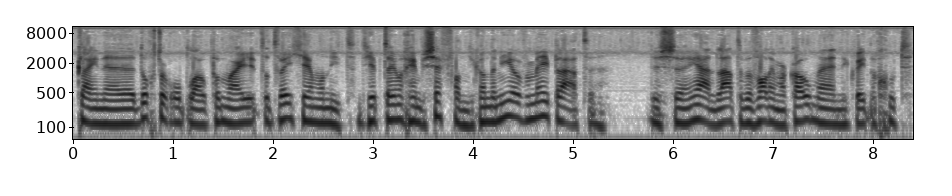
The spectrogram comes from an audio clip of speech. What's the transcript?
kleine dochter rondlopen, maar je, dat weet je helemaal niet. Je hebt er helemaal geen besef van. Je kan er niet over meepraten. Dus uh, ja, laat de bevalling maar komen. En ik weet nog goed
